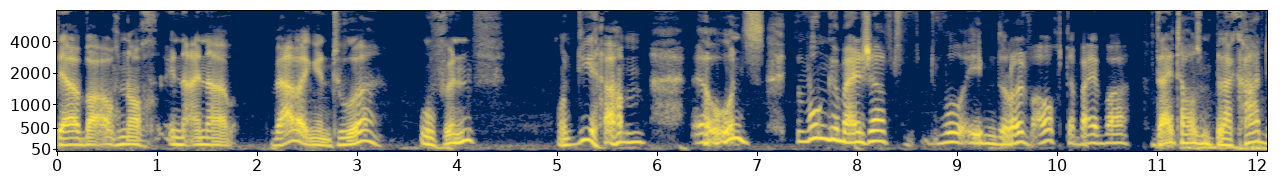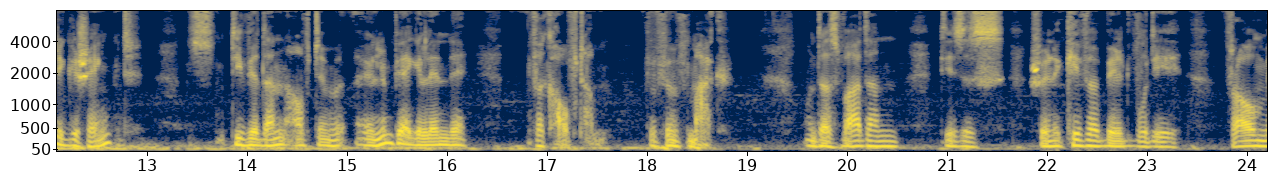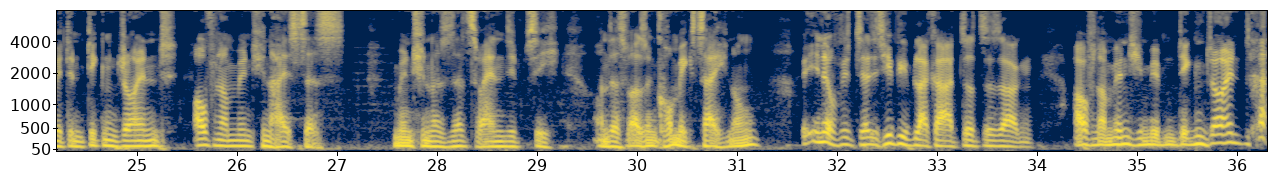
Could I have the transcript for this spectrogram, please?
Der war auch noch in einer Werbeagentur, U5. Und die haben äh, uns, Wohngemeinschaft, wo eben Rolf auch dabei war, 3000 Plakate geschenkt, die wir dann auf dem Olympiagelände verkauft haben für fünf Mark. Und das war dann dieses schöne Kifferbild, wo die Frau mit dem dicken Joint, Aufnahme München heißt das, München 1972. Und das war so eine Comiczeichnung, inoffizielles Hippie-Plakat sozusagen. Aufnahme München mit dem dicken Joint.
